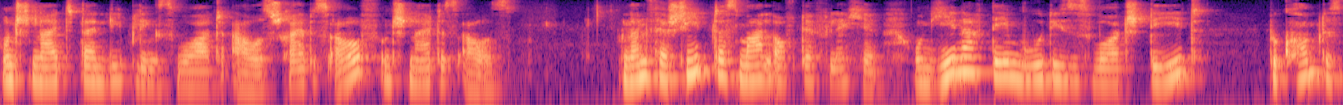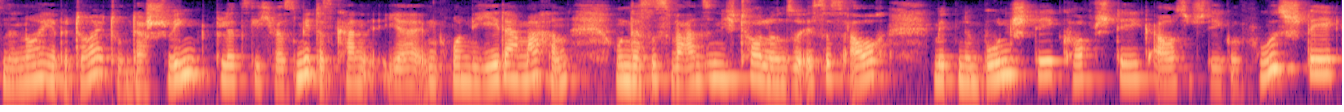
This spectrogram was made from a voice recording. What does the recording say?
und schneid dein Lieblingswort aus. Schreib es auf und schneid es aus. Und dann verschieb das mal auf der Fläche. Und je nachdem, wo dieses Wort steht, bekommt es eine neue Bedeutung. Da schwingt plötzlich was mit. Das kann ja im Grunde jeder machen. Und das ist wahnsinnig toll. Und so ist es auch mit einem Bundsteg, Kopfsteg, Außensteg und Fußsteg.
